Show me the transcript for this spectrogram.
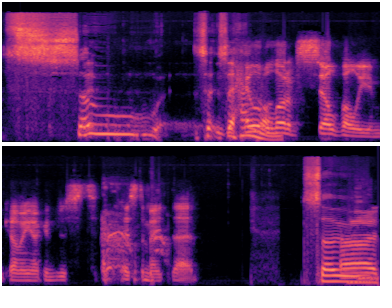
So, so, There's so a hell of a lot of cell volume coming. I can just estimate that. So Uh,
